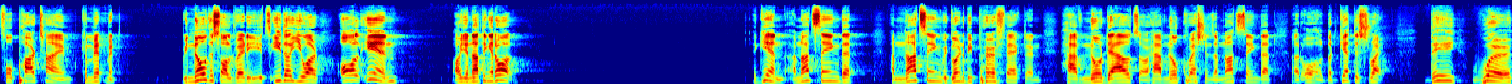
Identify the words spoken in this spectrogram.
for part time commitment. We know this already. It's either you are all in or you're nothing at all. Again, I'm not saying that, I'm not saying we're going to be perfect and have no doubts or have no questions. I'm not saying that at all. But get this right they were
